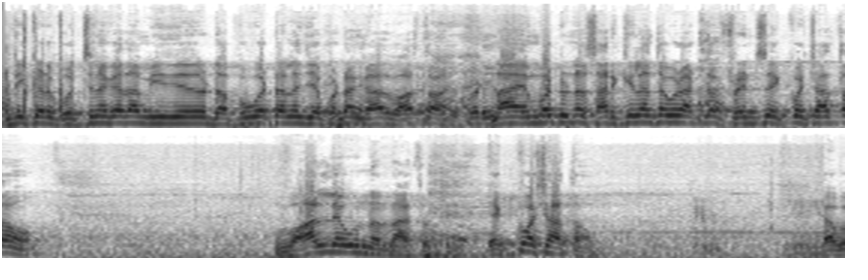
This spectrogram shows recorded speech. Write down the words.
అంటే ఇక్కడికి వచ్చిన కదా మీది ఏదో డప్పు కొట్టాలని చెప్పడం కాదు వాస్తవం. నా ఎంబటి ఉన్న సర్కిల్ అంతా కూడా అట్లా ఫ్రెండ్స్ ఎక్కువ శాతం వాళ్ళే ఉన్నారు నాతోటి. ఎక్కువ శాతం. కాబట్టి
